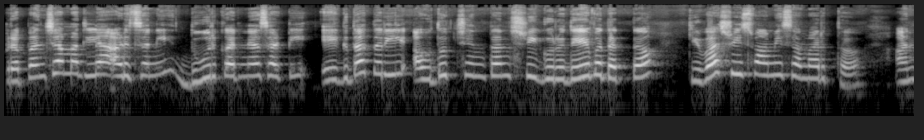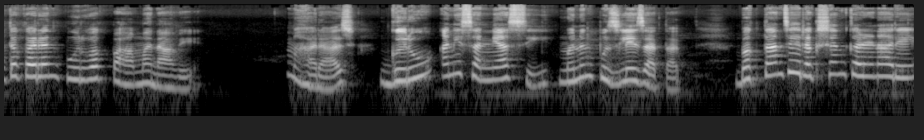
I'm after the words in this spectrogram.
प्रपंचामधल्या अडचणी दूर करण्यासाठी एकदा तरी अवधूत चिंतन श्री गुरुदेव दत्त किंवा श्री स्वामी समर्थ अंतकरणपूर्वक पहा म्हणावे. महाराज गुरु आणि संन्यासी म्हणून पूजले जातात. भक्तांचे रक्षण करणारे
